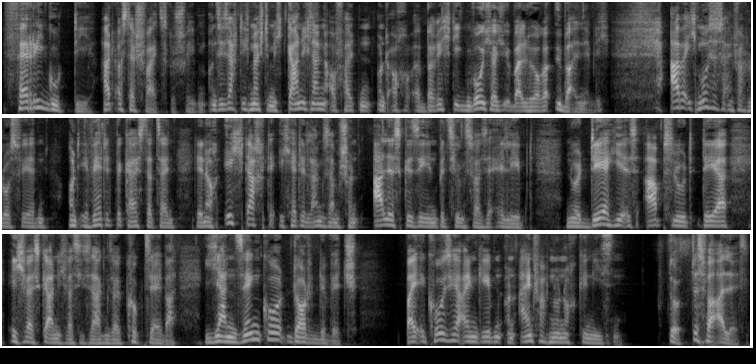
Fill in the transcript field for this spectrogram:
Ferrigutti hat aus der Schweiz geschrieben. Und sie sagt, ich möchte mich gar nicht lange aufhalten und auch äh, berichtigen, wo ich euch überall höre. Überall nämlich. Aber ich muss es einfach loswerden. Und ihr werdet begeistert sein. Denn auch ich dachte, ich hätte langsam schon alles gesehen bzw. erlebt. Nur der hier ist absolut der, ich weiß gar nicht, was ich sagen soll. Guckt selber. Jansenko Dordevic. Bei Ecosia eingeben und einfach nur noch genießen. So, das war alles.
